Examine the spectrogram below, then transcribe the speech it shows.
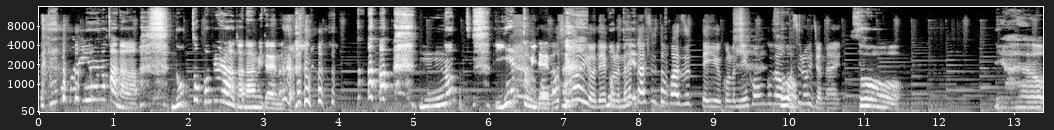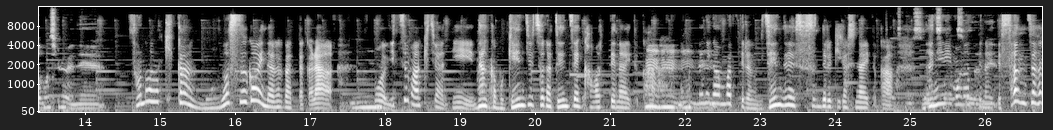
何英語で言うのかな ?not popular かな？みたいな。not, yet みたいな面。白いよねこの鳴かず飛ばずっていうこの日本語が面白いじゃないそう。いやー、面白いね。その期間ものすごい長かったから、もういつもあきちゃんになんかもう現実が全然変わってないとか、うんうんうんうん。こんなに頑張ってるのに全然進んでる気がしないとか、何にもなってないって散々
